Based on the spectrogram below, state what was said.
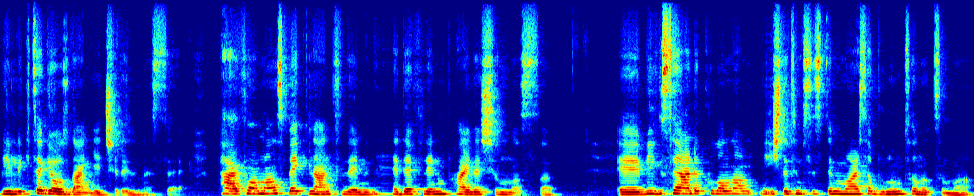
birlikte gözden geçirilmesi, performans beklentilerinin, hedeflerinin paylaşılması, e, bilgisayarda kullanılan bir işletim sistemi varsa bunun tanıtımı,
